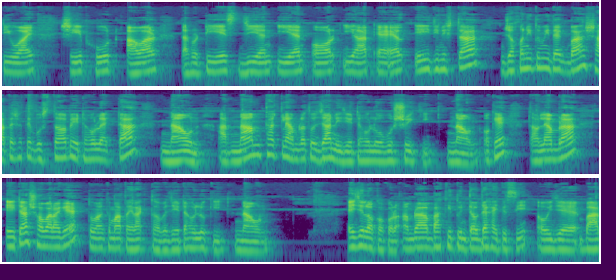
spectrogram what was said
T Y ship hood our তারপর TS GN EN or ER L এই জিনিসটা যখনই তুমি দেখবা, সাথে সাথে বুঝতে হবে এটা হলো একটা নাউন আর নাম থাকলে আমরা তো জানি যে এটা হলো অবশ্যই কি? Noun okay? তাহলে আমরা এটা সবার আগে তোমাকে মাথায় রাখতে হবে যে এটা হলো কি? নাউন এই যে লক্ষ্য করো, আমরা বাকি তিনটাও দেখাইতেছি। ওই যে বার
